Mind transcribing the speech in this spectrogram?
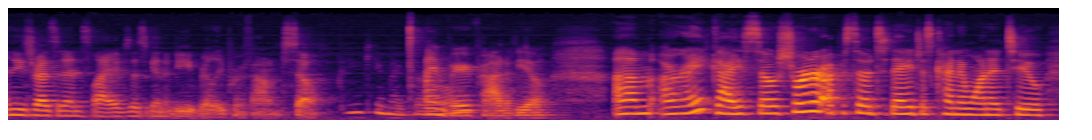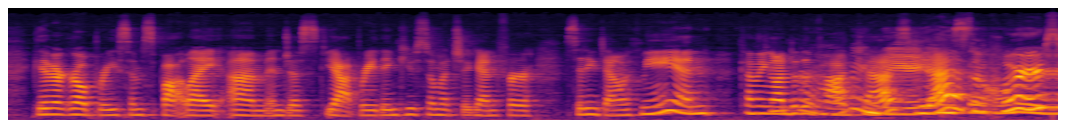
in these residents' lives is gonna be really profound. So thank you my girl I'm very proud of you. Um, all right, guys. So shorter episode today. Just kind of wanted to give our girl Bri some spotlight. Um, and just yeah, Bri, thank you so much again for sitting down with me and coming Thank onto the podcast. me. Yes, so of course.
